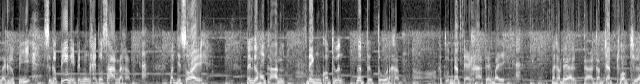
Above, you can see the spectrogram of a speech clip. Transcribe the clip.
และก็กะปิซึ่งกะปินี่เป็นไข่ตัวซ่านนะครับ ค่ะ มันจะซอยในเรื่องของการเด่งความเจริญเลื่อนเติบโตนะครับ อ๋อ กระตุ้นการแตกขาแตกใบค่ะ นะครับและก็กำจัดพวกเชื้อ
